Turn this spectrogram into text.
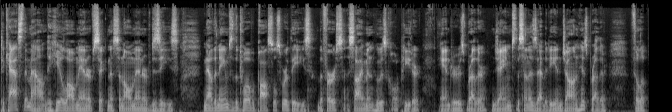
to cast them out, and to heal all manner of sickness and all manner of disease. Now the names of the twelve apostles were these the first, Simon, who is called Peter, Andrew his brother, James the son of Zebedee, and John his brother, Philip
